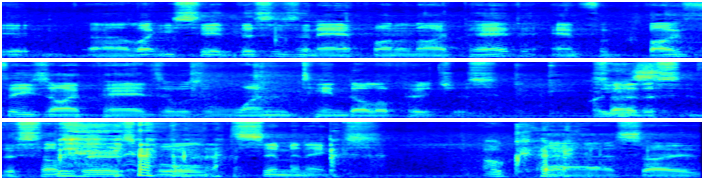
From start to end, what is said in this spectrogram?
it, uh, like you said, this is an app on an iPad, and for both these iPads, it was a one ten dollar purchase. Oh, so the, the, software is called Simonix. Okay. Uh, so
